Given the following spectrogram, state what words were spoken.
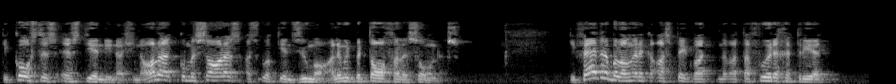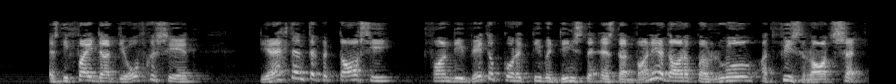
die kostes is teen die nasionale kommissaris as ook teen Zuma. Hulle moet betaal vir hulle sondes. Die verdere belangrike aspek wat wat daar vore getree het is die feit dat die hof gesê het die regte interpretasie van die wet op korrektiewe dienste is dat wanneer daar 'n parol adviesraad sit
